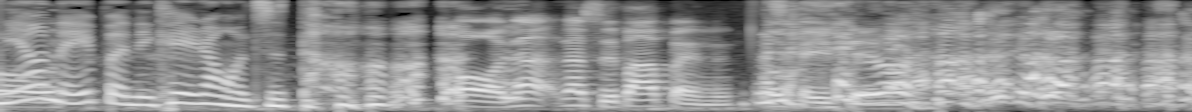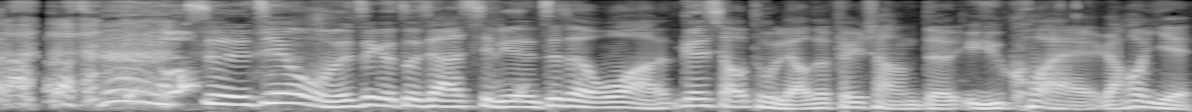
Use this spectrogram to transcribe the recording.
你要哪一本？你可以让我知道。哦，那那十八本都可以写吗？是，今天我们这个作家系列真的哇，跟小土聊得非常的愉快，然后也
